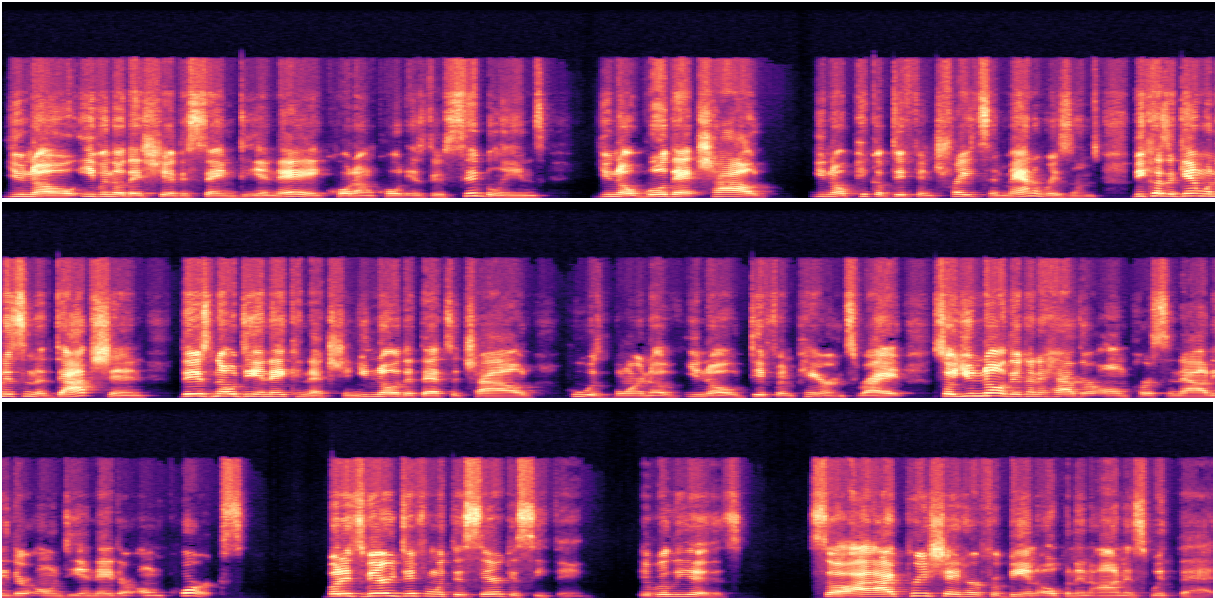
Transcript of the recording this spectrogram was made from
you know, even though they share the same DNA, quote unquote, as their siblings you know, will that child, you know, pick up different traits and mannerisms? Because again, when it's an adoption, there's no DNA connection. You know that that's a child who was born of, you know, different parents, right? So you know they're going to have their own personality, their own DNA, their own quirks. But it's very different with this surrogacy thing. It really is. So I, appreciate her for being open and honest with that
